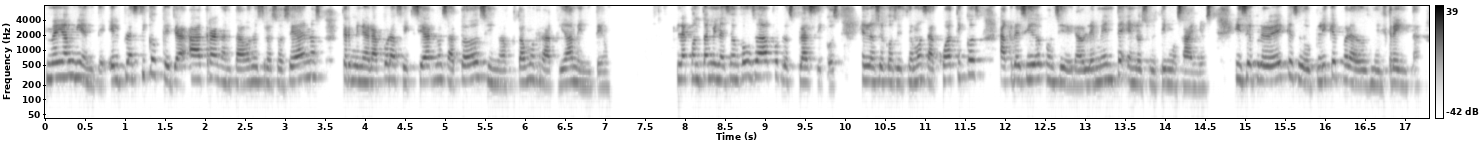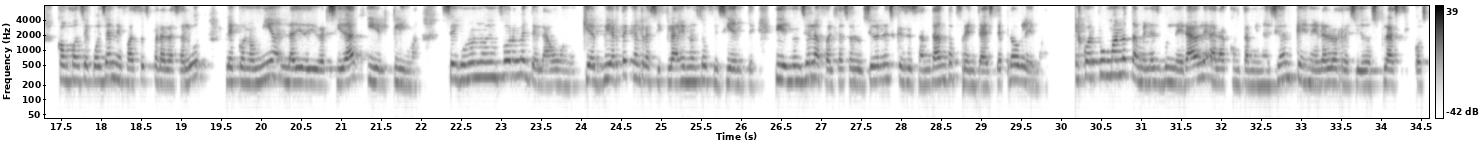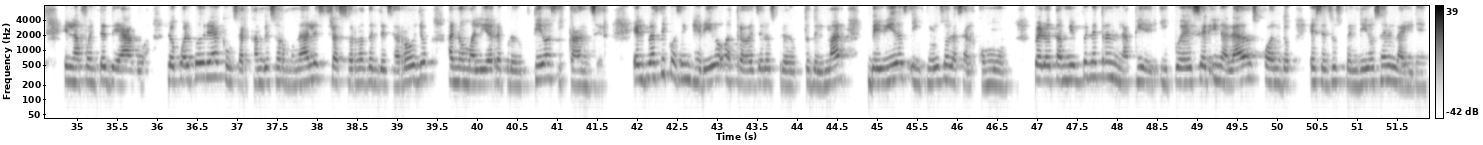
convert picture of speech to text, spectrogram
Medio ambiente. El plástico que ya ha atragantado nuestros océanos terminará por asfixiarnos a todos si no actuamos rápidamente. La contaminación causada por los plásticos en los ecosistemas acuáticos ha crecido considerablemente en los últimos años y se prevé que se duplique para 2030, con consecuencias nefastas para la salud, la economía, la biodiversidad y el clima, según un nuevo informe de la ONU, que advierte que el reciclaje no es suficiente y denuncia las falsas soluciones que se están dando frente a este problema. El cuerpo humano también es vulnerable a la contaminación que generan los residuos plásticos en las fuentes de agua, lo cual podría causar cambios hormonales, trastornos del desarrollo, anomalías reproductivas y cáncer. El plástico es ingerido a través de los productos del mar, bebidas e incluso la sal común, pero también penetran en la piel y pueden ser inhalados cuando estén suspendidos en el aire.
